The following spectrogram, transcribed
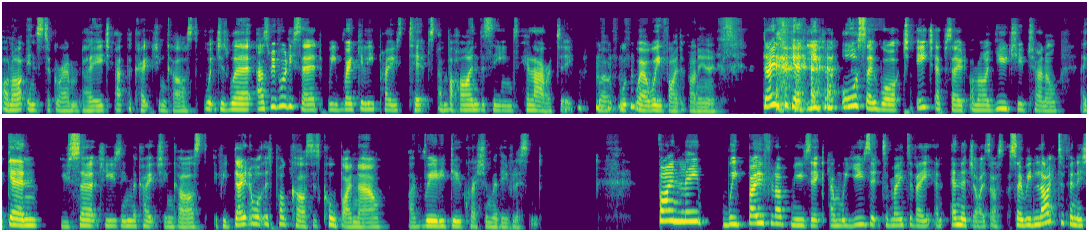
on our Instagram page at the Coaching Cast, which is where, as we've already said, we regularly post tips and behind the scenes hilarity. Well, well, we find it funny. Don't forget, you can also watch each episode on our YouTube channel. Again, you search using the Coaching Cast. If you don't know what this podcast is called by now, I really do question whether you've listened. Finally, we both love music and we use it to motivate and energize us. So we like to finish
